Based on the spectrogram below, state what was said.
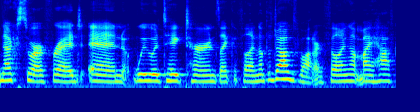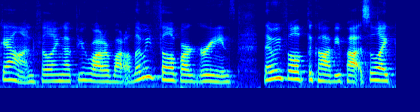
next to our fridge and we would take turns like filling up the dog's water filling up my half gallon filling up your water bottle. Then we'd fill up our greens. Then we fill up the coffee pot. So like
